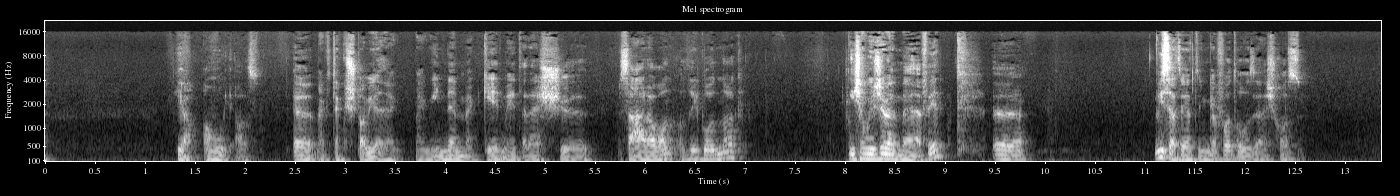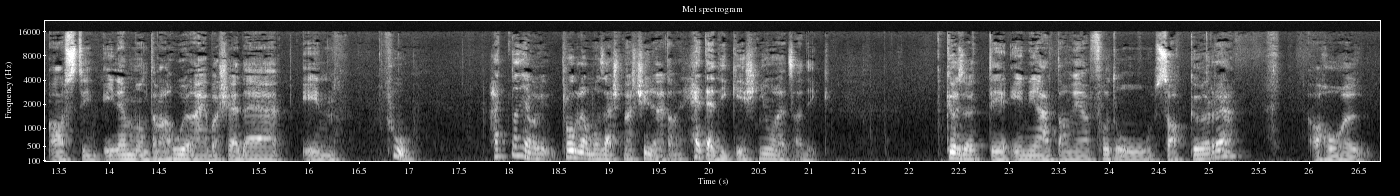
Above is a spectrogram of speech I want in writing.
ja, amúgy az. Ö, meg tök stabil, meg, meg minden, meg két méteres ö, szára van a tripodnak, és amúgy zsebembe elfér. Ö, visszatértünk a fotózáshoz. Azt így, így nem mondtam el a hullájba se, de én, fú, hát nagyjából programozást már csináltam, hetedik és nyolcadik között én, jártam ilyen fotó szakkörre, ahol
